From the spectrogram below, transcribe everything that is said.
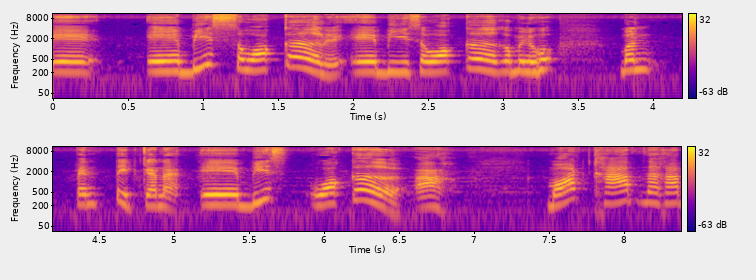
A A b i s Walker หรือ A B Walker ก็ไม่รู้ มัน เป็นติดกันอะ A b i s Walker อะมอสครับนะครับ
